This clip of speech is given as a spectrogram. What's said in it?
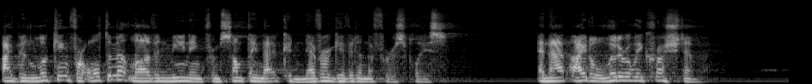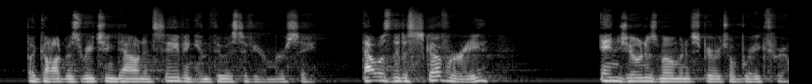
I've been looking for ultimate love and meaning from something that could never give it in the first place. And that idol literally crushed him. But God was reaching down and saving him through his severe mercy. That was the discovery in Jonah's moment of spiritual breakthrough.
